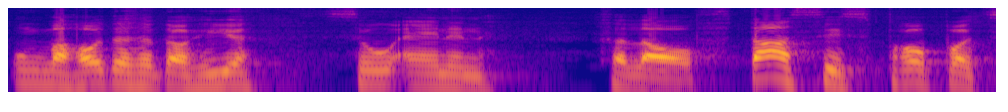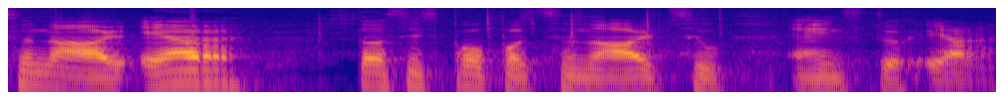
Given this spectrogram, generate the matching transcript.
und man hat also da hier so einen Verlauf. Das ist proportional R, das ist proportional zu 1 durch R.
